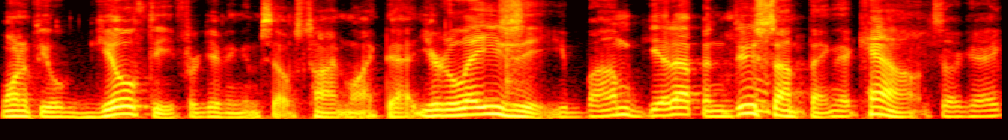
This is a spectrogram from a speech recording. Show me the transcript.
want to feel guilty for giving themselves time like that. You're lazy, you bum, get up and do something that counts, okay?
